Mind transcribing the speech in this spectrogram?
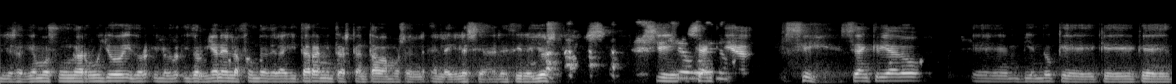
les hacíamos un arrullo y, dormían en la funda de la guitarra mientras cantábamos en, la iglesia. Es decir, ellos sí, se han criado, eh, viendo que, que,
